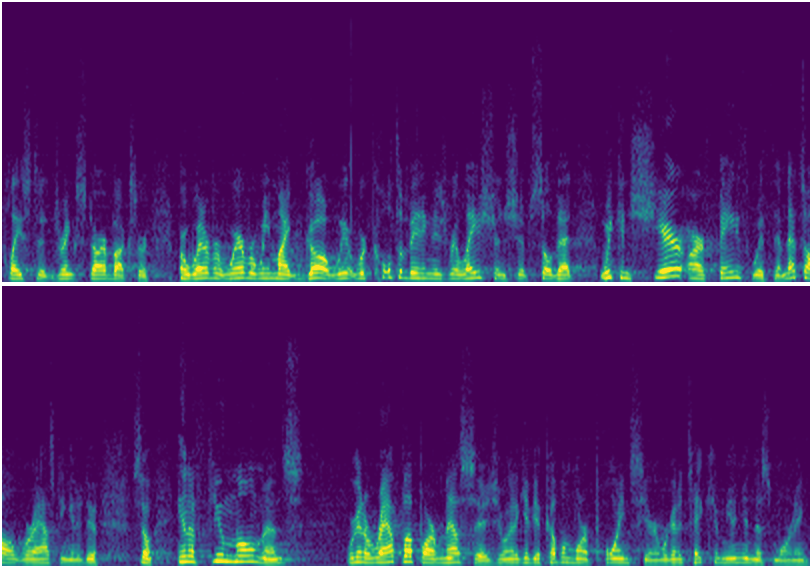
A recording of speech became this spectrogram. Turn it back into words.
place to drink Starbucks or, or whatever, wherever we might go. We're, we're cultivating these relationships so that we can share our faith with them. That's all we're asking you to do. So in a few moments, we're going to wrap up our message. We're going to give you a couple more points here, and we're going to take communion this morning.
